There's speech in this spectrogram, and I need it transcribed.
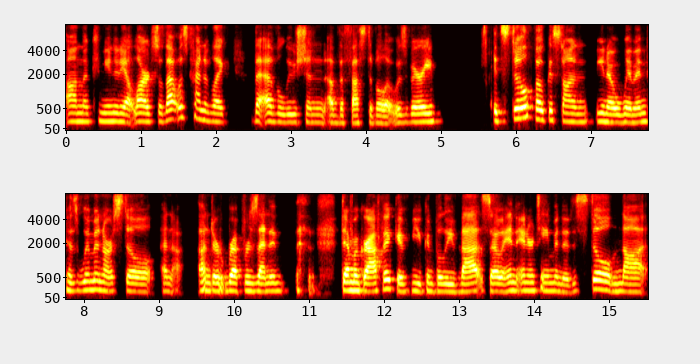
on the community at large. So that was kind of like the evolution of the festival. It was very it's still focused on you know women because women are still an underrepresented demographic if you can believe that. So in entertainment it is still not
